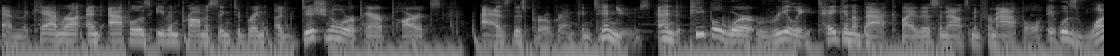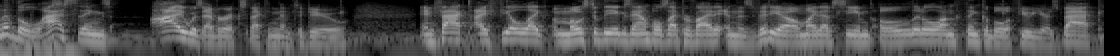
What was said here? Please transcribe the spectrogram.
and the camera, and Apple is even promising to bring additional repair parts as this program continues. And people were really taken aback by this announcement from Apple. It was one of the last things I was ever expecting them to do. In fact, I feel like most of the examples I provided in this video might have seemed a little unthinkable a few years back.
